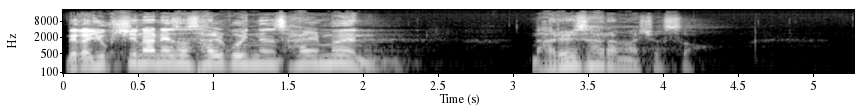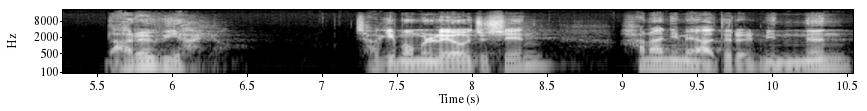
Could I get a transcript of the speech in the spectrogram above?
내가 육신 안에서 살고 있는 삶은 나를 사랑하셔서 나를 위하여 자기 몸을 내어 주신 하나님의 아들을 믿는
